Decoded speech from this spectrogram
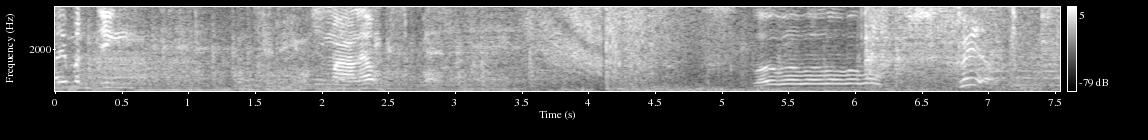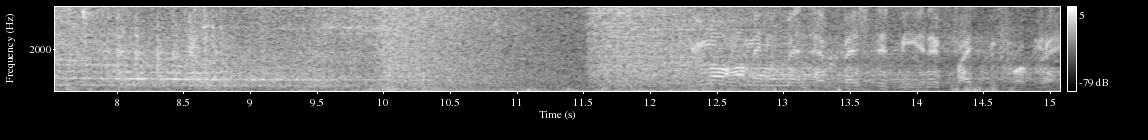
เอ้ยมันจริง Consider yourself Malo. expelled. เว้าวว้าวว้าวว้าวว้าวเฮ้ย You know how many men have bested me in a fight before, Gray?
